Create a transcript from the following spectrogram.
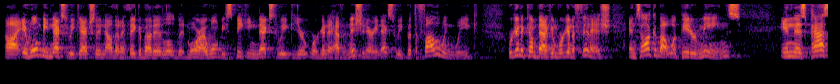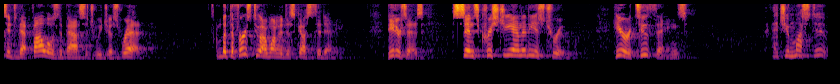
uh, it won't be next week, actually, now that I think about it a little bit more. I won't be speaking next week. You're, we're going to have a missionary next week. But the following week, we're going to come back and we're going to finish and talk about what Peter means in this passage that follows the passage we just read. But the first two I want to discuss today. Peter says, Since Christianity is true, here are two things that you must do.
